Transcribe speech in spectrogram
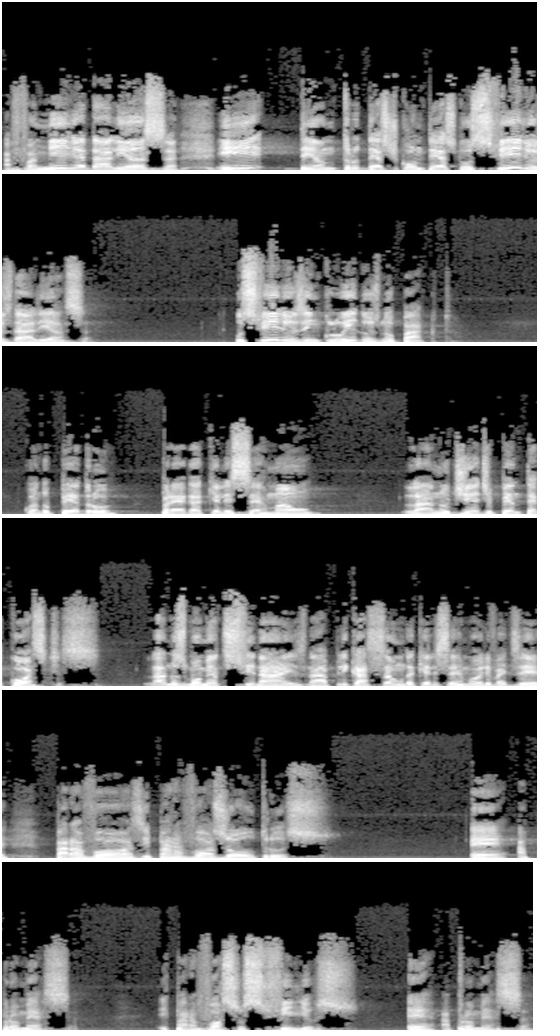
a família da aliança. E, dentro deste contexto, os filhos da aliança. Os filhos incluídos no pacto. Quando Pedro prega aquele sermão lá no dia de Pentecostes lá nos momentos finais, na aplicação daquele sermão, ele vai dizer: Para vós e para vós outros é a promessa, e para vossos filhos é a promessa.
